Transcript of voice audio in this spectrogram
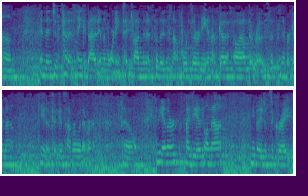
um, and then just kind of think about it in the morning. Take five minutes so that it's not 4:30, and I've got to thaw out the roast that's never gonna, you know, cook in time or whatever. So, any other ideas on that? Anybody just a great,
